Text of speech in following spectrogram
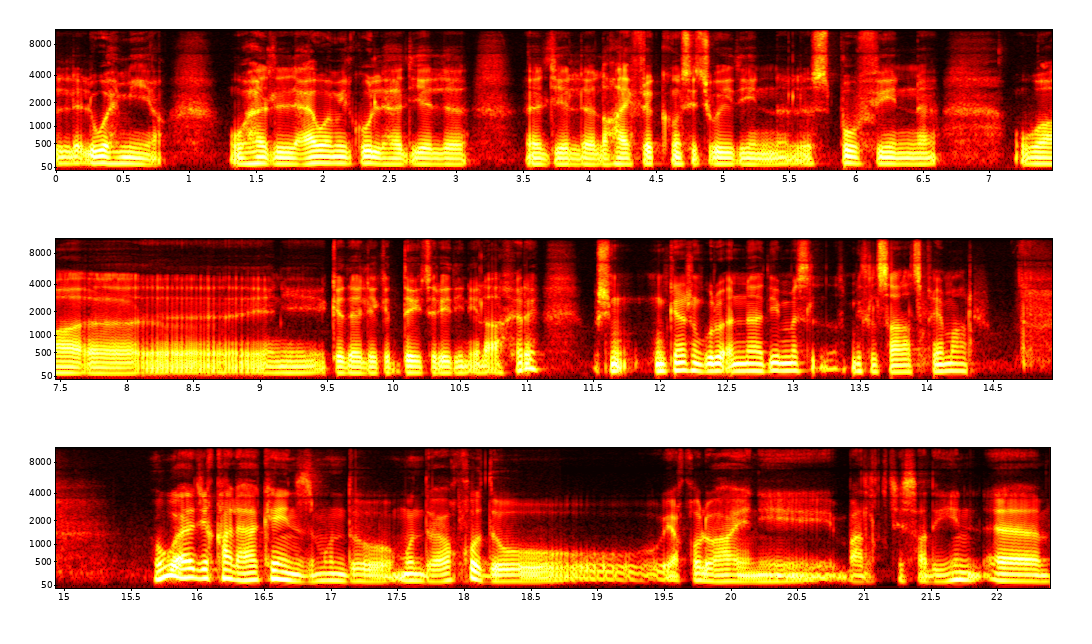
الوهمية وهاد العوامل كلها ديال ديال ال high frequency trading ال spoofing و آه، يعني كذلك ال day trading إلى آخره. واش ممكنش نقولوا أن هذه مثل مثل صالات قمار؟ هو هذه قالها كينز منذ منذ عقود ويقولها يعني بعض الاقتصاديين. آه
